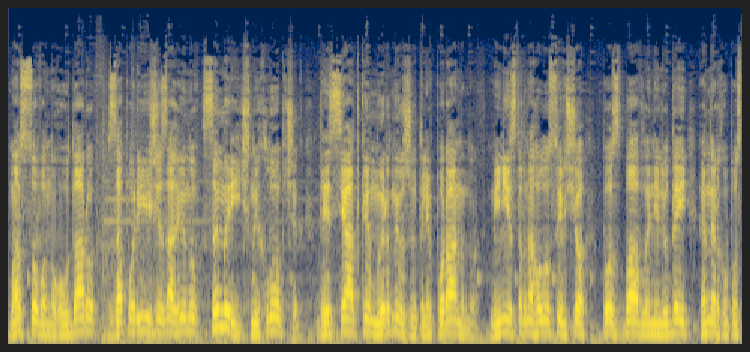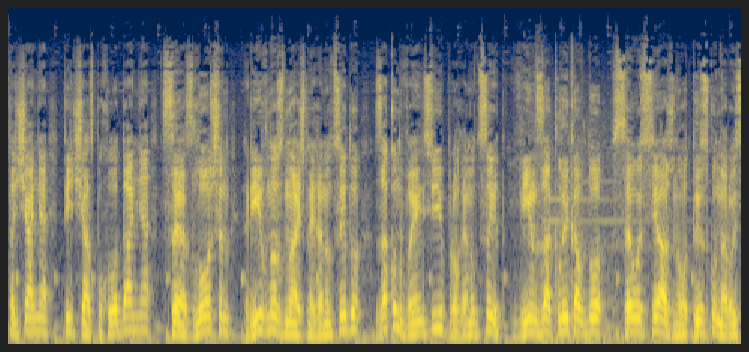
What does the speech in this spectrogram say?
масованого удару в Запоріжжі загинув семирічний хлопчик. Десятки мирних жителів поранено. Міністр наголосив, що позбавлення людей енергопостачання під час похолодання це злочин рівнозначний геноциду за конвенцією про геноцид. Він закликав до всеосяжного тиску на Росію.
